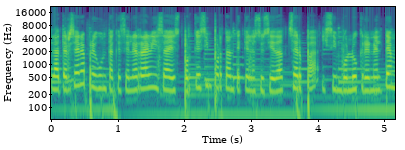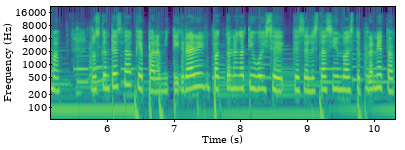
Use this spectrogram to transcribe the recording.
La tercera pregunta que se le realiza es por qué es importante que la sociedad sepa y se involucre en el tema. Nos contesta que para mitigar el impacto negativo que se le está haciendo a este planeta.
